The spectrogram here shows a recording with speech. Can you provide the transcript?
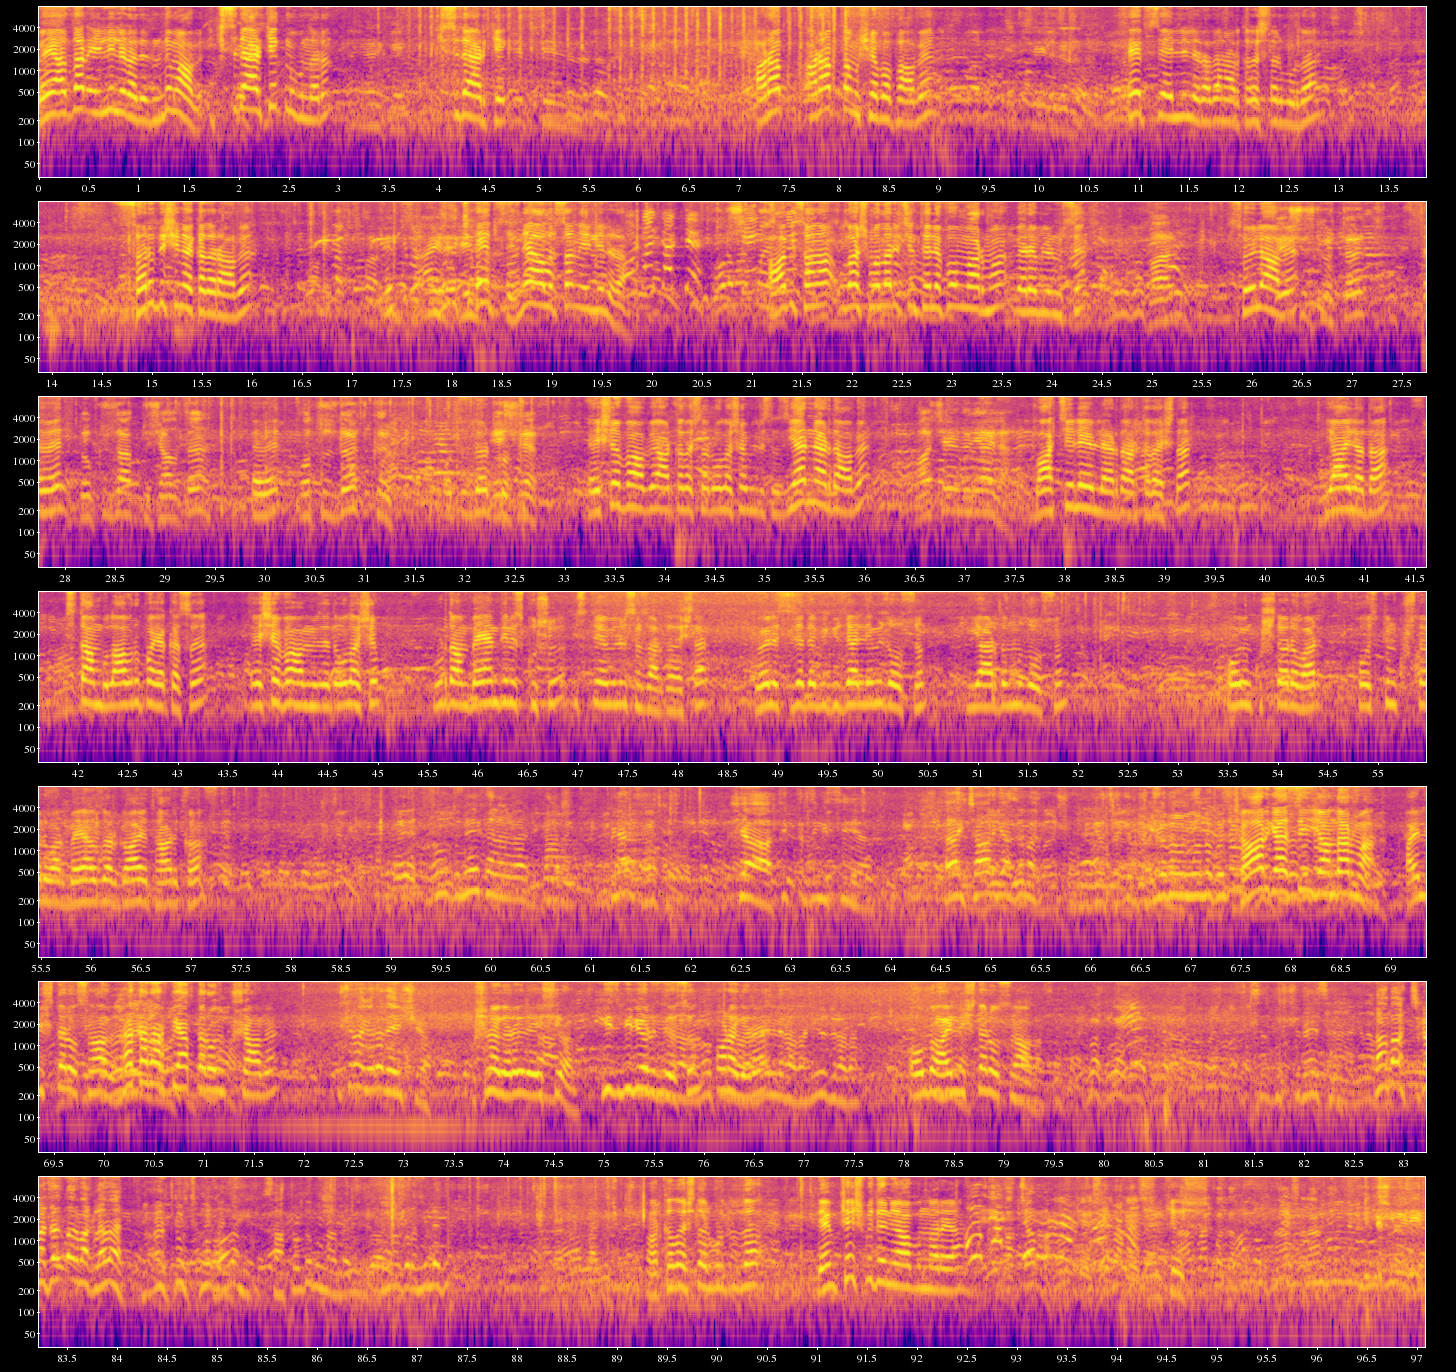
beyazlar 50 lira dedin değil mi abi? İkisi de erkek mi bunların? İkisi de erkek. Arap Arap da mı şebap abi? Hepsi 50 liradan arkadaşlar burada. Sarı dişi ne kadar abi? Hepsi. Ne alırsan 50 lira. Abi sana ulaşmalar için telefon var mı? Verebilir misin? Var. Söyle abi. 544 Evet, 966 evet. 34 40 34 kur. Eşref. Eşref abi arkadaşlara ulaşabilirsiniz. Yer nerede abi? Bahçeli Yayla. Bahçeli evlerde arkadaşlar. Yaylada İstanbul Avrupa yakası Eşref abimize de ulaşıp buradan beğendiğiniz kuşu isteyebilirsiniz arkadaşlar. Böyle size de bir güzelliğimiz olsun. Bir yardımımız olsun. Oyun kuşları var. Kostüm kuşları var. Beyazlar gayet harika. Evet ne oldu neye karar verdik abi? Bilen Ya siktirsin gitsin ya. Ya çağır gelsin bak. Çağır gelsin jandarma. Hayırlı işler olsun abi. Ne kadar fiyatlar oyun kuşu abi? Kuşuna göre değişiyor. Kuşuna göre değişiyor. Biz biliyoruz diyorsun. 30 Ona liradan, göre 50 liradan 100 liradan. oldu. Hayırlı işler olsun abi. Siz kuşçu değilsiniz. Lan bak çıkacaklar bak Levent. Dur Oğlum satıldı bunlar. Bundan sonra millet Arkadaşlar burada da demkeş mi deniyor abi bunlara ya? Nereye bakacağım mı? Demkeş. Bak bakalım. Ben sana bir dişi vereyim.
